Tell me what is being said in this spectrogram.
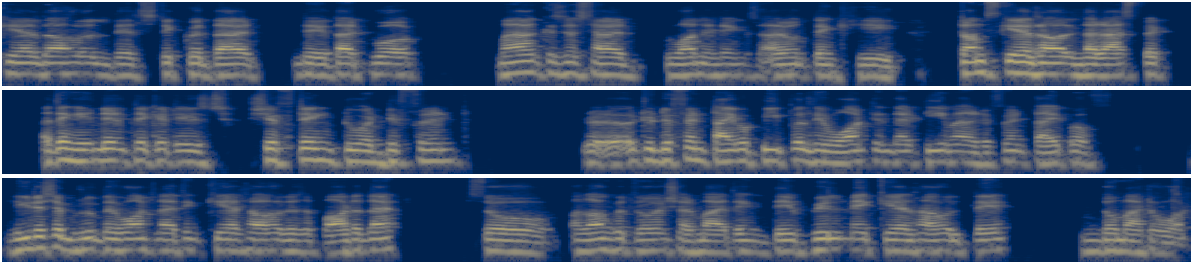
KL Rahul. They'll stick with that. They that work. Mayank has just had one innings. I don't think he trumps KL Rahul in that aspect. I think Indian cricket is shifting to a different, uh, to different type of people they want in their team and a different type of leadership group they want. And I think KL Rahul is a part of that. So along with Rohit Sharma, I think they will make KL Rahul play no matter what.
